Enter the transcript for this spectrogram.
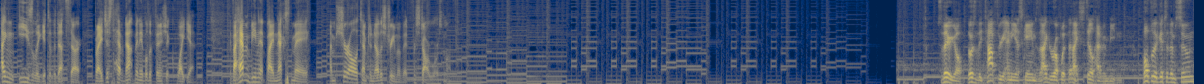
I can easily get to the Death Star, but I just have not been able to finish it quite yet. If I haven't beaten it by next May, I'm sure I'll attempt another stream of it for Star Wars Month. So there you go. Those are the top three NES games that I grew up with that I still haven't beaten. Hopefully I'll get to them soon.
